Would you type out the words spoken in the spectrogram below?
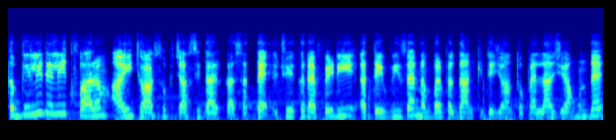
ਤਬਦੀਲੀ ਦੇ ਲਈ ਇੱਕ ਫਾਰਮ I 485 ਦਾਇਰ ਕਰ ਸਕਦਾ ਹੈ। ਜੇਕਰ FAD ਅਤੇ ਵੀਜ਼ਾ ਨੰਬਰ ਪ੍ਰਦਾਨ ਕੀਤੇ ਜਾਣ ਤੋਂ ਪਹਿਲਾਂ ਜਿਹਾ ਹੁੰਦਾ ਹੈ,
